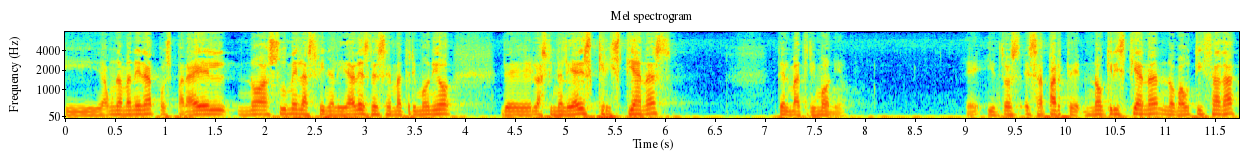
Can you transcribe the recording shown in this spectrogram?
y de alguna manera, pues para él no asume las finalidades de ese matrimonio, de las finalidades cristianas del matrimonio. ¿eh? Y entonces esa parte no cristiana, no bautizada,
